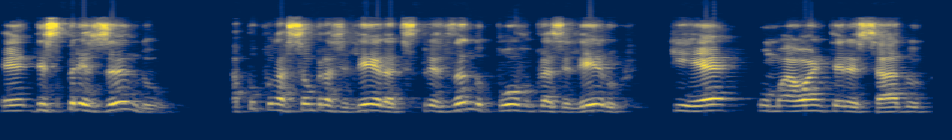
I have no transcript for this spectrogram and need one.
é, desprezando a população brasileira, desprezando o povo brasileiro, que é o maior interessado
